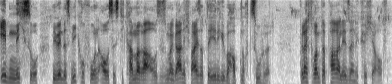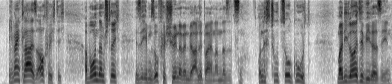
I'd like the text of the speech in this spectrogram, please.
eben nicht so, wie wenn das Mikrofon aus ist, die Kamera aus ist und man gar nicht weiß, ob derjenige überhaupt noch zuhört. Vielleicht räumt er parallel seine Küche auf. Ich meine, klar, ist auch wichtig. Aber unterm Strich ist es eben so viel schöner, wenn wir alle beieinander sitzen. Und es tut so gut, mal die Leute wiedersehen,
